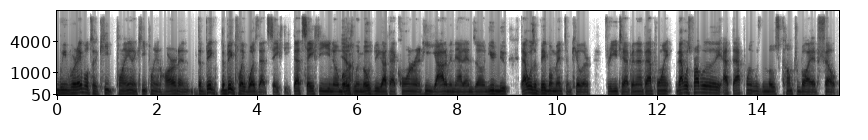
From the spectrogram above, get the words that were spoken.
we were able to keep playing and keep playing hard. And the big the big play was that safety. That safety, you know, Yeah. Mosby when Mosby got that corner and he got him in that end zone. You knew that was a big momentum killer for UTEP. And at that point, that was probably at that point was the most comfortable I had felt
